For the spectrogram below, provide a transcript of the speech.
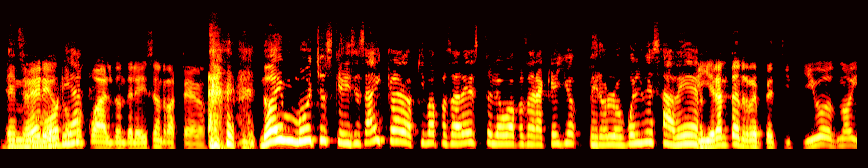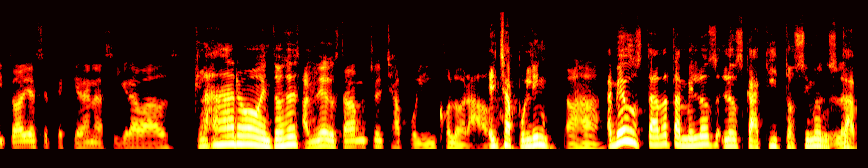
de ¿En serio? memoria. ¿Cómo cuál? Donde le dicen ratero. No hay muchos que dices, ay, claro, aquí va a pasar esto y luego va a pasar aquello, pero lo vuelves a ver. Y eran tan repetitivos, ¿no? Y todavía se te quedan así grabados. Claro, entonces, A mí me gustaba mucho el Chapulín Colorado. el chapulín. Ajá. A mí me gustaba también los, los caquitos, sí me Los gustaban.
